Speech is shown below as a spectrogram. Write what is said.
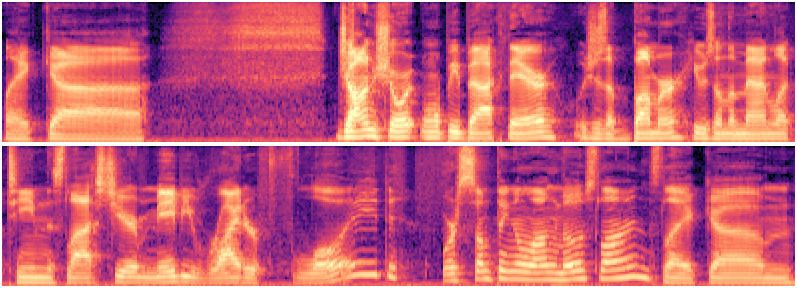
like, uh, John Short won't be back there, which is a bummer. He was on the Manluk team this last year. Maybe Ryder Floyd or something along those lines. Like, um,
